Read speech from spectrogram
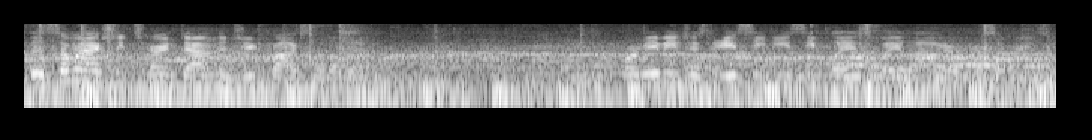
the, someone actually turned down the jukebox a little bit. Or maybe just ACDC plays way louder for some reason.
